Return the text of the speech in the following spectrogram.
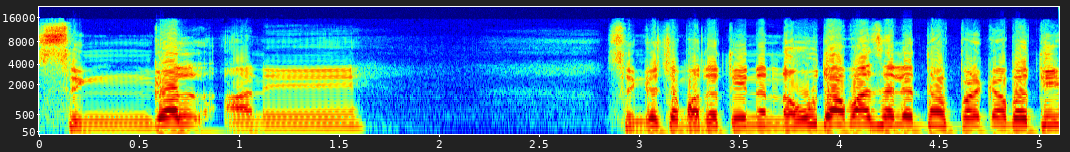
सिंगल आणि सिंगलच्या मदतीने नऊ धावा झाले धपडकाबती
